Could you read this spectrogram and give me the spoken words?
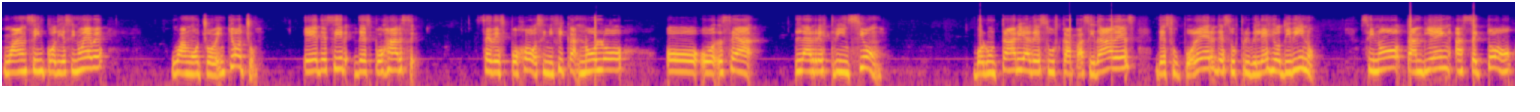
Juan 5.19, Juan 8.28. Es decir, despojarse se despojó, significa no lo, o, o, sea, la restricción voluntaria de sus capacidades, de su poder, de sus privilegios divinos, sino también aceptó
